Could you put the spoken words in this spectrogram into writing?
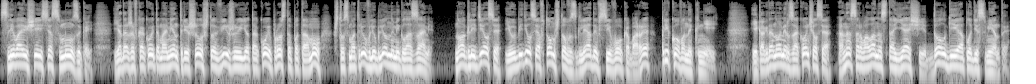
сливающаяся с музыкой. Я даже в какой-то момент решил, что вижу ее такой просто потому, что смотрю влюбленными глазами. Но огляделся и убедился в том, что взгляды всего кабаре прикованы к ней и когда номер закончился, она сорвала настоящие, долгие аплодисменты.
